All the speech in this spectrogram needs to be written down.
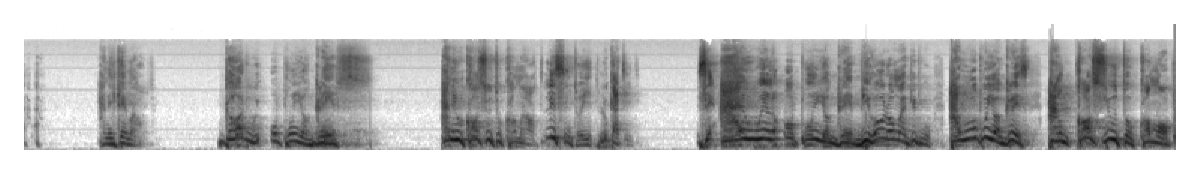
and he came out. God will open your graves. And he will cause you to come out. Listen to it. Look at it. Say, I will open your grave. Behold, all my people, I will open your graves and cause you to come up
